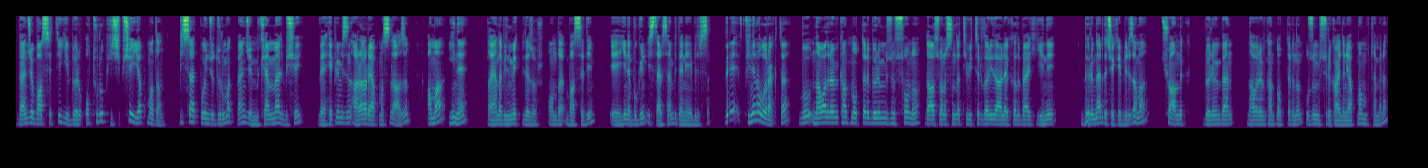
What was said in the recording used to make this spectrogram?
bence bahsettiği gibi böyle oturup hiçbir şey yapmadan bir saat boyunca durmak bence mükemmel bir şey ve hepimizin ara ara yapması lazım. Ama yine dayanabilmek bile zor. Onu da bahsedeyim. Ee, yine bugün istersen bir deneyebilirsin. Ve final olarak da bu Naval Ravikant notları bölümümüzün sonu. Daha sonrasında Twitter'larıyla alakalı belki yeni bölümler de çekebiliriz ama şu anlık bölümü ben Naval Ravikant notlarının uzun bir süre kaydını yapmam muhtemelen.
